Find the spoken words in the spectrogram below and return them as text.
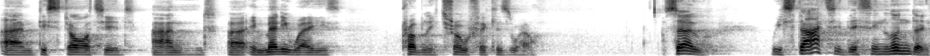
um, distorted and, uh, in many ways, probably trophic as well. So, we started this in London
